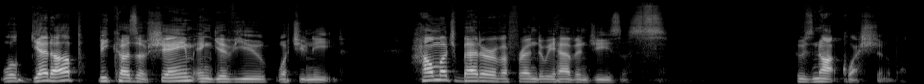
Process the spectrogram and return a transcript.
will get up because of shame and give you what you need. How much better of a friend do we have in Jesus who's not questionable,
